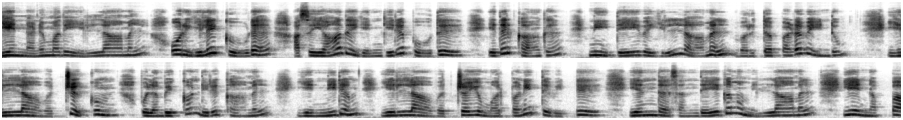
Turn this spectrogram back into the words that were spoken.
என் அனுமதி இல்லாமல் ஒரு இலை கூட அசையாது என்கிற போது எதற்காக நீ தேவையில்லாமல் வருத்தப்பட வேண்டும்? எல்லாவற்றுக்கும் புலம்பிக் கொண்டிருக்காமல் என்னிடம் எல்லாவற்றையும் அர்ப்பணித்துவிட்டு எந்த சந்தேகமும் இல்லாமல் என் அப்பா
